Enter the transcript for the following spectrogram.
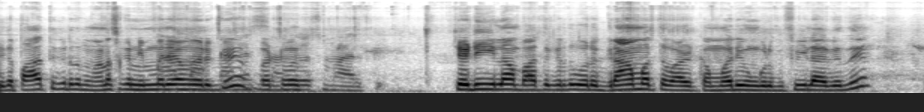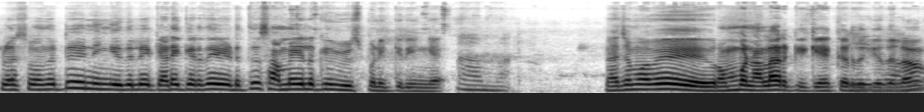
இதை பார்த்துக்கிறது மனசுக்கு நிம்மதியாகவும் இருக்குது பட் செடியெல்லாம் பார்த்துக்கிறது ஒரு கிராமத்து வாழ்க்கை மாதிரி உங்களுக்கு ஃபீல் ஆகுது. ப்ளஸ் வந்துட்டு நீங்கள் இதில் கிடைக்கிறதே எடுத்து சமையலுக்கும் யூஸ் பண்ணிக்கிறீங்க. நிஜமாவே ரொம்ப நல்லா இருக்கு கேட்கறதுக்கு இது இதெல்லாம்.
